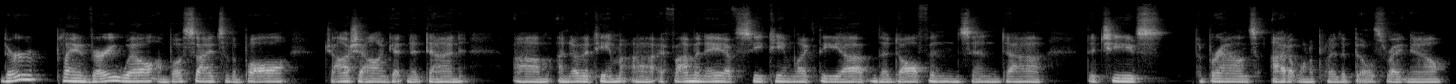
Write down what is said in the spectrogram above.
they're playing very well on both sides of the ball. Josh Allen getting it done. Um, another team, uh, if I'm an AFC team like the uh, the Dolphins and uh, the Chiefs, the Browns, I don't want to play the Bills right now.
